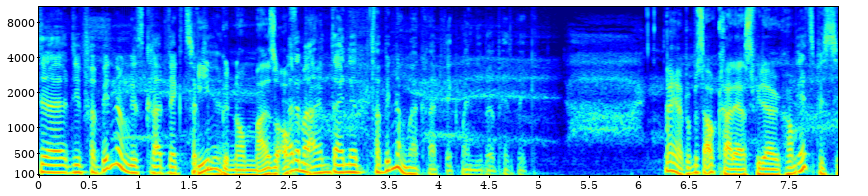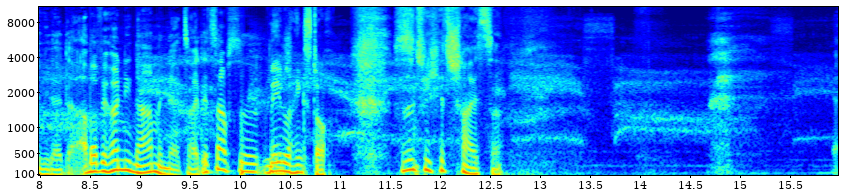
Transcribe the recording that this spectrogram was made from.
wird, die Verbindung ist gerade weg zu dir. genommen, also auf Warte mal, dein, deine Verbindung war gerade weg, mein lieber Patrick. Naja, du bist auch gerade erst wiedergekommen. Jetzt bist du wieder da. Aber wir hören die Namen in der Zeit. Jetzt darfst du. Nee, du hängst doch. Das ist natürlich jetzt scheiße. Ja.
